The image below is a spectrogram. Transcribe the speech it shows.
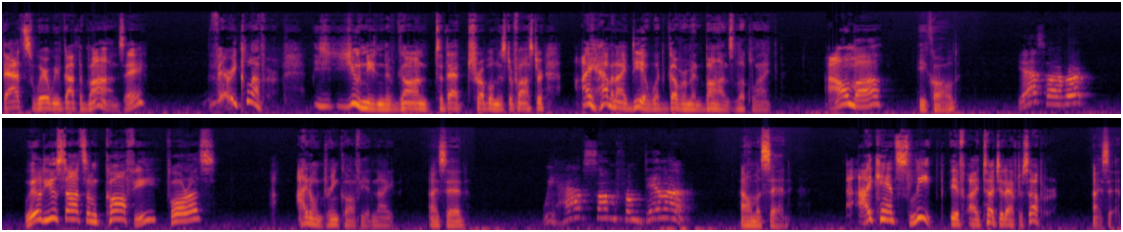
that's where we've got the bonds, eh? Very clever. You needn't have gone to that trouble, Mr. Foster. I have an idea what government bonds look like. Alma, he called. Yes, Herbert. Will you start some coffee for us? I don't drink coffee at night, I said. We have some from dinner, Alma said. I can't sleep if I touch it after supper, I said.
